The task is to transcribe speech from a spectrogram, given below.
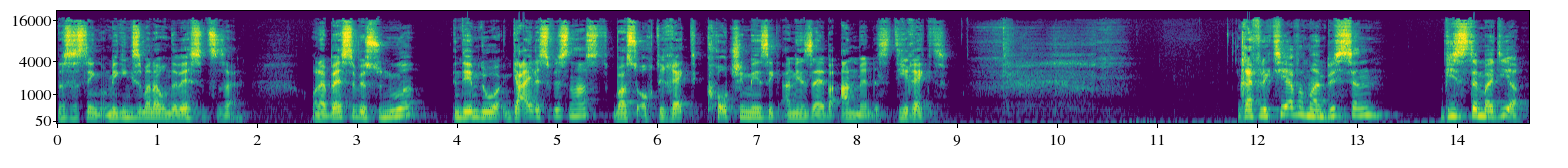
Das ist das Ding. Und mir ging es immer darum, der Beste zu sein. Und der Beste wirst du nur, indem du geiles Wissen hast, was du auch direkt coachingmäßig an dir selber anwendest. Direkt. Reflektier einfach mal ein bisschen, wie ist es denn bei dir?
